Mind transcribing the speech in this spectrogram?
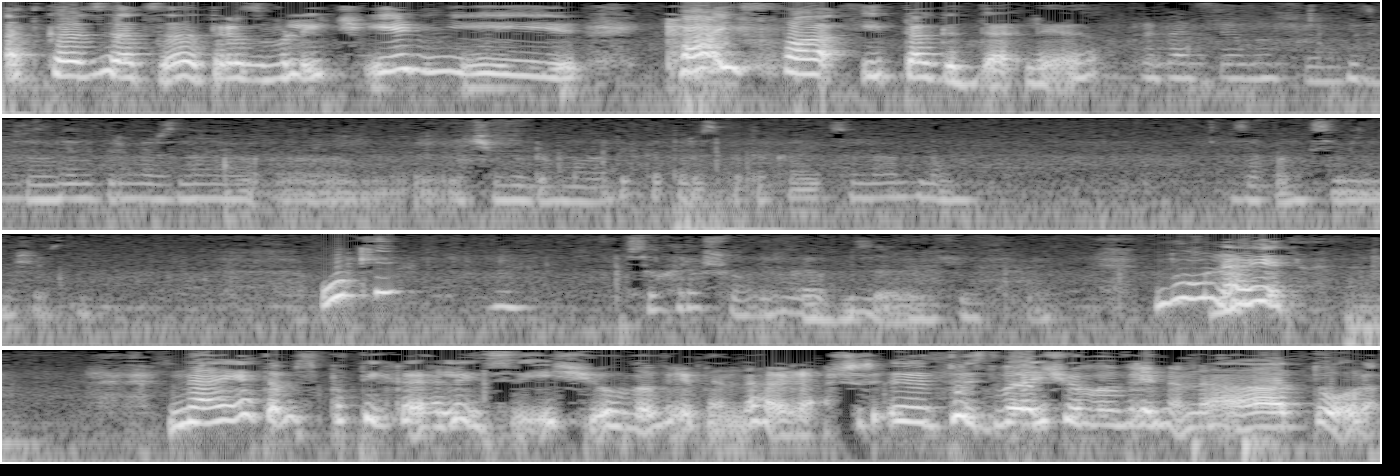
отказаться от развлечений, кайфа и так далее. Я, например, знаю э, очень много молодых, которые спотыкаются на одном законах семейной жизни. Окей. Все хорошо. Ну, на это на этом спотыкались еще во времена Раши, э, то есть еще во времена Тора.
